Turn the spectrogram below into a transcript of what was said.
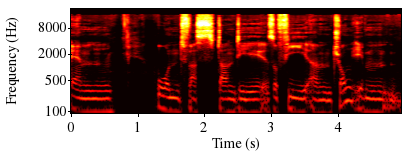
Ähm, und was dann die Sophie ähm, Chung eben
